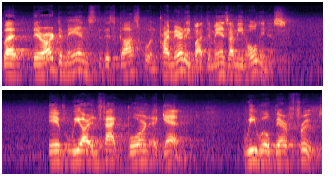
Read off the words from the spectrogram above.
But there are demands to this gospel, and primarily by demands, I mean holiness. If we are in fact born again, we will bear fruit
